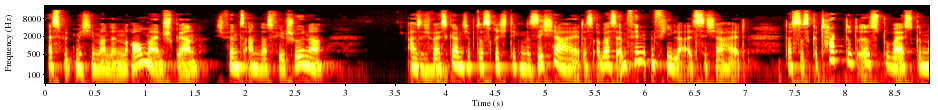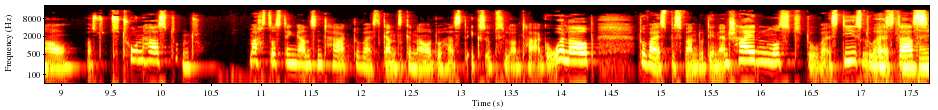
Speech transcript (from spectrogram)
als würde mich jemand in den Raum einsperren. Ich finde es anders viel schöner. Also ich weiß gar nicht, ob das richtig eine Sicherheit ist, aber es empfinden viele als Sicherheit, dass es getaktet ist, du weißt genau, was du zu tun hast und machst das den ganzen Tag, du weißt ganz genau, du hast XY Tage Urlaub, du weißt, bis wann du den entscheiden musst, du weißt dies, du, du weißt, das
